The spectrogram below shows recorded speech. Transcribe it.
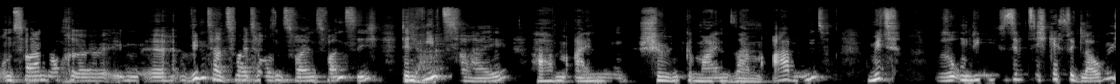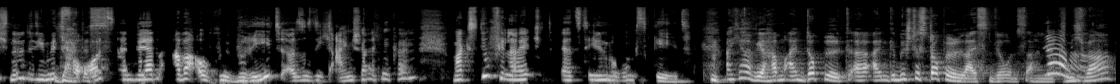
Und zwar noch äh, im äh, Winter 2022. Denn ja. wir zwei haben einen schönen gemeinsamen Abend mit so um die 70 Gäste, glaube ich, ne, die mit ja, vor Ort sein werden, aber auch hybrid, also sich einschalten können. Magst du vielleicht erzählen, worum es geht? Ah ja, wir haben ein Doppelt, äh, ein gemischtes Doppel leisten wir uns an, ja. nicht wahr?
